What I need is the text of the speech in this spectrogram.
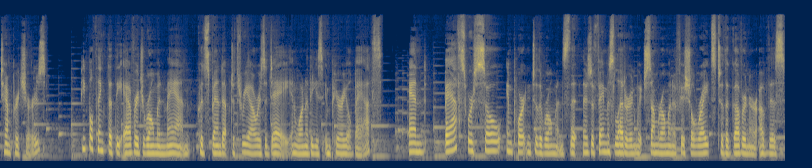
temperatures. People think that the average Roman man could spend up to three hours a day in one of these imperial baths. And baths were so important to the Romans that there's a famous letter in which some Roman official writes to the governor of this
